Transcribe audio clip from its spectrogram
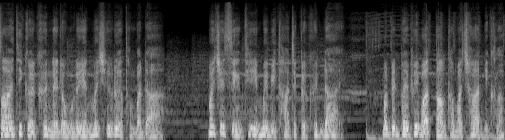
ทรายที่เกิดขึ้นในโรงเรียนไม่ใช่เรื่องธรรมดา ไม่ใช่สิ่งที่ไม่มีทางจะเกิดขึ้นได้ มันเป็นภัยพิบัติตามธรรมชาตินี่ครับ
